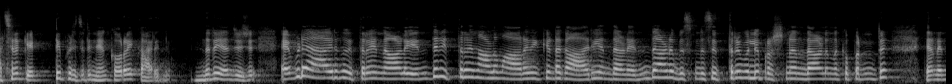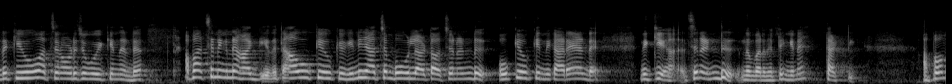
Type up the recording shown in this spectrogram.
അച്ഛനെ കെട്ടിപ്പിടിച്ചിട്ട് ഞാൻ കുറേ കരഞ്ഞു. എന്നിട്ട് ഞാൻ ചോദിച്ചു എവിടെ ആയിരുന്നു ഇത്രയും നാൾ എന്തിന് ഇത്രയും നാൾ മാറി നിൽക്കേണ്ട കാര്യം എന്താണ്? എന്താണ് ബിസിനസ് ഇത്രയും വലിയ പ്രശ്നം എന്താണ്? എന്നൊക്കെ പറഞ്ഞിട്ട് ഞാൻ എന്തൊക്കെയോ അച്ഛനോട് ചോദിക്കുന്നുണ്ട്. അപ്പോൾ അച്ഛൻ ഇങ്ങനെ ഹഗ് ചെയ്തിട്ട് ആ ഓക്കെ ഓക്കെ ഇനി ഞാൻ അച്ഛൻ പോകില്ല കേട്ടോ. അച്ഛനുണ്ട്. ഓക്കെ ഓക്കെ നീ കരയണ്ടേ. നിൽക്കുക അച്ഛനുണ്ട് എന്ന് പറഞ്ഞിട്ട് ഇങ്ങനെ തട്ടി. അപ്പം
